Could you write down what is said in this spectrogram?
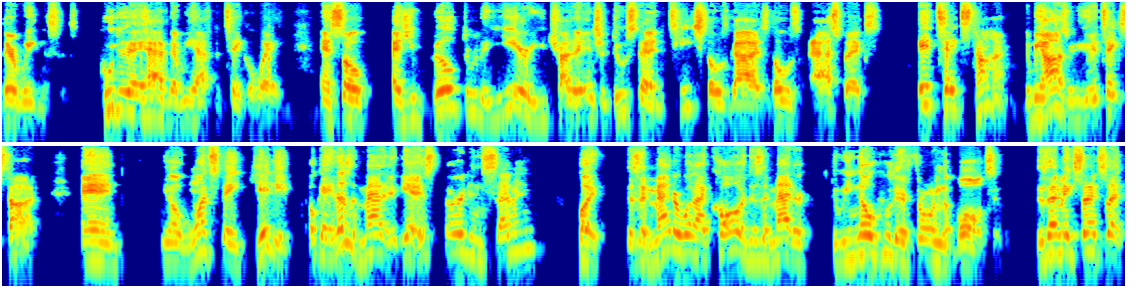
their weaknesses? Who do they have that we have to take away? And so as you build through the year, you try to introduce that and teach those guys those aspects. It takes time. To be honest with you, it takes time. And you know, once they get it, okay, it doesn't matter. Yeah, it's third and seven, but does it matter what I call or does it matter? Do we know who they're throwing the ball to? Does that make sense? Like,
